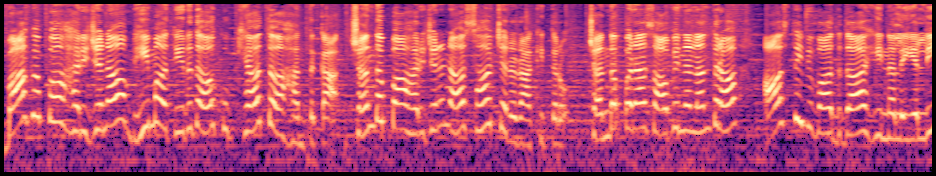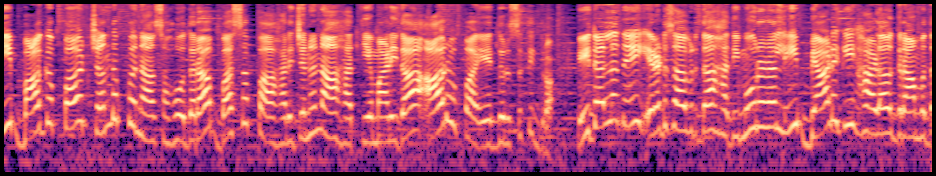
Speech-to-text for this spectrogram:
ಬಾಗಪ್ಪ ಹರಿಜನ ಭೀಮಾ ತೀರದ ಕುಖ್ಯಾತ ಹಂತಕ ಚಂದಪ್ಪ ಹರಿಜನನ ಸಹಚರರಾಗಿದ್ದರು. ಚಂದಪ್ಪನ ಸಾವಿನ ನಂತರ ಆಸ್ತಿ ವಿವಾದದ ಹಿನ್ನೆಲೆಯಲ್ಲಿ ಬಾಗಪ್ಪ, ಚಂದಪ್ಪನ ಸಹೋದರ ಬಸಪ್ಪ ಹರಿಜನನ ಹತ್ಯೆ ಮಾಡಿದ ಆರೋಪ ಎದುರಿಸುತ್ತಿದ್ರು. ಇದಲ್ಲದೆ ಎರಡ್ ಸಾವಿರದ ಹದಿಮೂರರಲ್ಲಿ ಬ್ಯಾಡಗಿಹಾಳ ಗ್ರಾಮದ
